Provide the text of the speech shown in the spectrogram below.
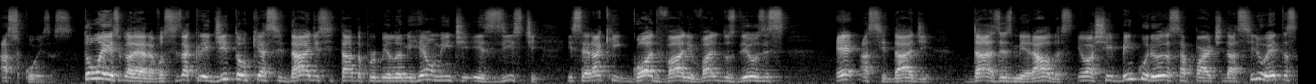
as coisas. Então é isso galera, vocês acreditam que a cidade citada por Bellamy realmente existe? E será que God Valley, Vale dos Deuses, é a cidade das Esmeraldas? Eu achei bem curioso essa parte das silhuetas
